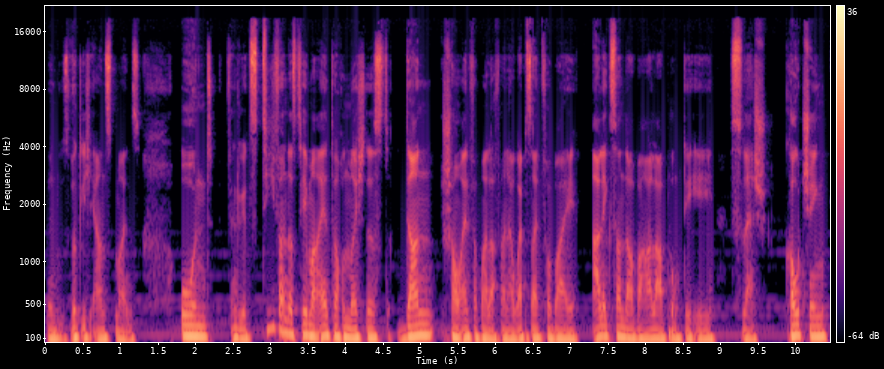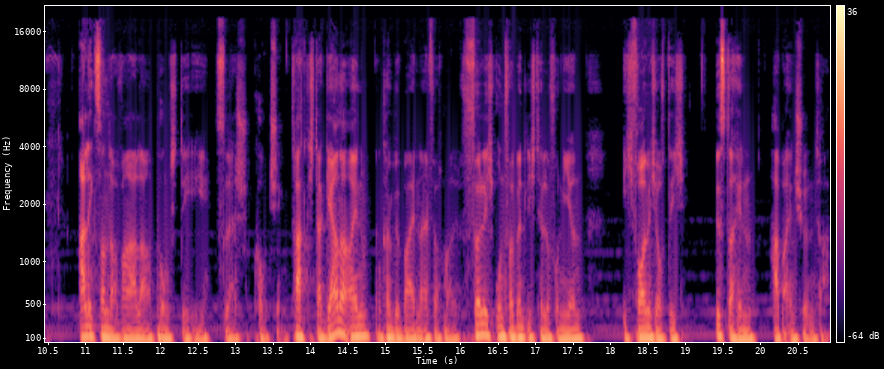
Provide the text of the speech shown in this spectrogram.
wenn du es wirklich ernst meinst. Und wenn du jetzt tiefer in das Thema eintauchen möchtest, dann schau einfach mal auf meiner Website vorbei, alexanderwala.de slash coaching alexanderwala.de slash coaching. Trag dich da gerne ein, dann können wir beiden einfach mal völlig unverbindlich telefonieren. Ich freue mich auf dich. Bis dahin, habe einen schönen Tag.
